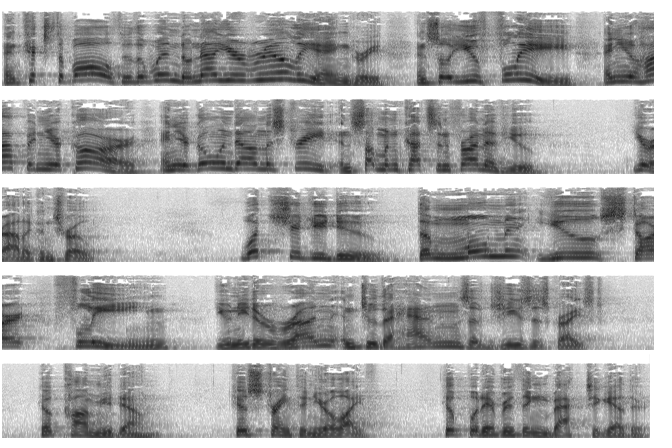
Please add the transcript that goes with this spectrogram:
and kicks the ball through the window. Now you're really angry. And so you flee and you hop in your car and you're going down the street and someone cuts in front of you. You're out of control. What should you do? The moment you start fleeing, you need to run into the hands of Jesus Christ. He'll calm you down, He'll strengthen your life, He'll put everything back together.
